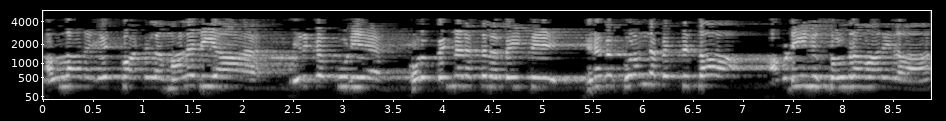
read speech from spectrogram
அல்லாத ஏற்பாட்டுல மலடியாக இருக்கக்கூடிய ஒரு பெண்ணிடத்துல போயிட்டு எனக்கு குழந்தை பெற்றுத்தா அப்படின்னு சொல்ற மாதிரிதான்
